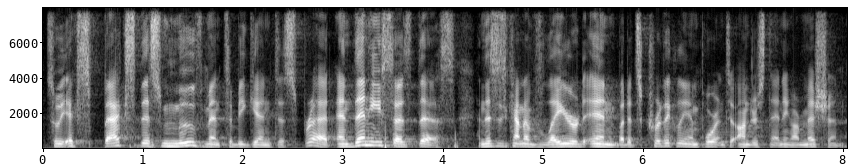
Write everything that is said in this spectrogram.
So he expects this movement to begin to spread. And then he says this, and this is kind of layered in, but it's critically important to understanding our mission.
